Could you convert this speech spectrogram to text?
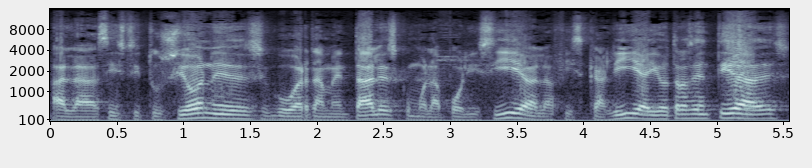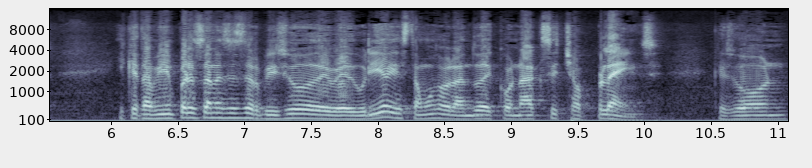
a las instituciones gubernamentales como la policía, la fiscalía y otras entidades y que también prestan ese servicio de veeduría y estamos hablando de Conaxe Chaplains, que son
